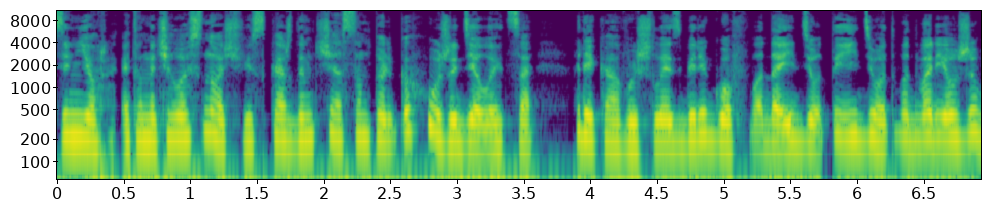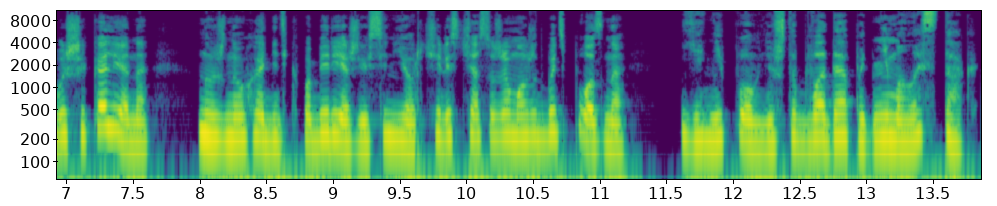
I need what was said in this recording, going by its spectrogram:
«Сеньор, это началось ночью, и с каждым часом только хуже делается. Река вышла из берегов, вода идет и идет, во дворе уже выше колена. Нужно уходить к побережью, сеньор, через час уже может быть поздно. Я не помню, чтобы вода поднималась так.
